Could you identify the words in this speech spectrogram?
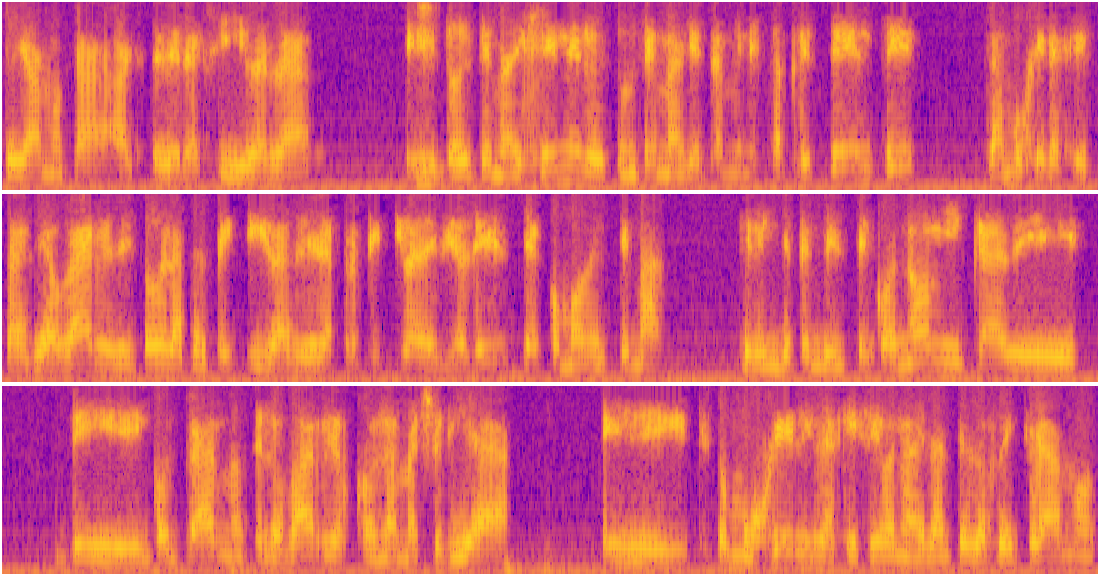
llegamos a, acceder allí, ¿verdad? Eh, todo el tema de género es un tema que también está presente, las mujeres gestas de hogar desde todas las perspectivas, desde la perspectiva de violencia, como del tema de la independencia económica, de, de encontrarnos en los barrios con la mayoría eh, que son mujeres las que llevan adelante los reclamos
